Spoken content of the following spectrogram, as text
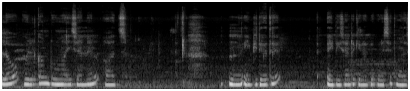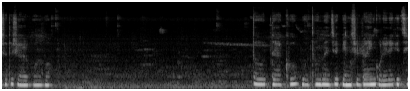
Hello, welcome to my channel. আজ এই ভিডিওতে এই ডিজাইনটা কীভাবে করেছি তোমাদের সাথে শেয়ার করব। তো দেখো, প্রথমে যে পেন্সিল ড্রয়িং করে রেখেছি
